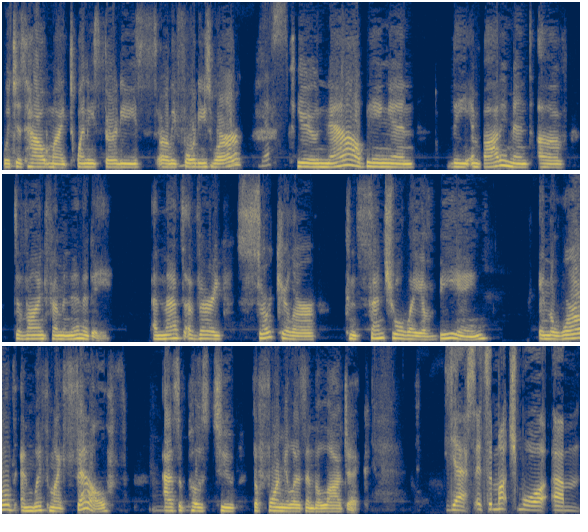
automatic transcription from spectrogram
which is how my 20s, 30s, early mm-hmm. 40s were, yes. to now being in the embodiment of divine femininity. And that's a very circular, consensual way of being in the world and with myself, mm-hmm. as opposed to the formulas and the logic. Yes, it's a much more, um,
